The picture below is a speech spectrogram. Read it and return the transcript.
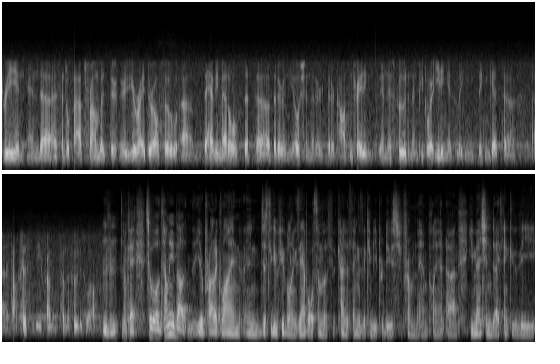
three and, and uh, essential fats from, but you're right. They're also um, the heavy metals that uh, that are in the ocean that are that are concentrating in this food, and then people are eating it so they can they can get uh, uh, toxicity from from the food as well. Mm-hmm. Okay, so well, tell me about your product line, and just to give people an example of some of the kind of things that can be produced from the hemp plant. Um, you mentioned, I think, the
